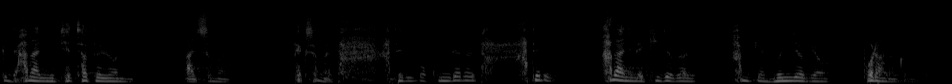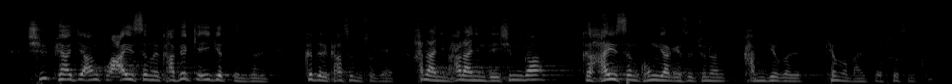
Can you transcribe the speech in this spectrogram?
근데 하나님이 제차 들려온 말씀은 백성을 다 데리고 군대를 다 데리고 하나님의 기적을 함께 눈여겨 보라는 겁니다. 실패하지 않고 아이성을 가볍게 이겼던들 그들 가슴 속에 하나님 하나님 되심과 그 아이성 공략에서 주는 감격을 경험할 수 없었을 겁니다.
